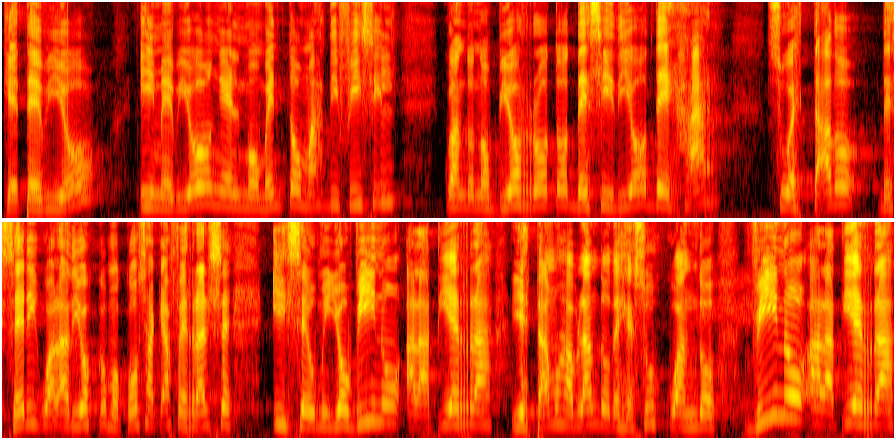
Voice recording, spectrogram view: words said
que te vio y me vio en el momento más difícil, cuando nos vio rotos, decidió dejar su estado de ser igual a Dios como cosa que aferrarse y se humilló, vino a la tierra. Y estamos hablando de Jesús cuando vino a la tierra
